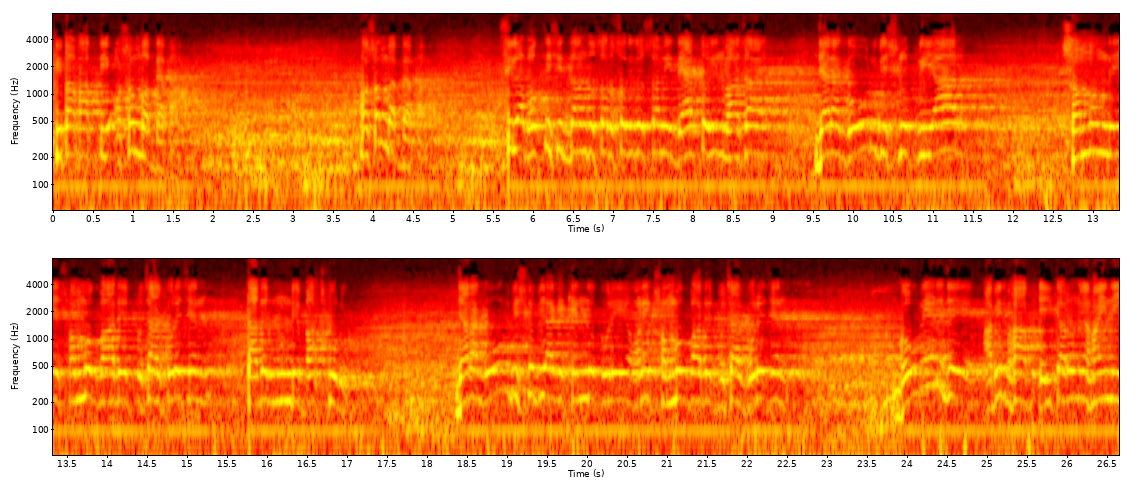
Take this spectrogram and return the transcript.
কৃপা প্রাপ্তি অসম্ভব ব্যাপার। অসম্ভব ব্যাপার। শিলা ভক্তি সিদ্ধান্ত সরস্বতী গোস্বামী দ্ব্যর্থহীন ভাষায় যারা গৌর বিষ্ণু প্রিয়ার সম্বন্ধে সম্ভববাদের প্রচার করেছেন, তাদের মুন্ডে বাজ পড়ুক। যারা গৌর বিষ্ণুপ্রিয়াকে কেন্দ্র করে অনেক সম্ভববাদের প্রচার করেছেন, গৌরের যে আবির্ভাব এই কারণে হয়নি,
